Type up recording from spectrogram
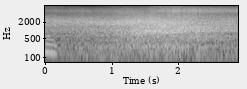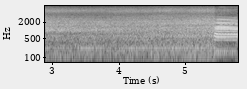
Hmm. Uh...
